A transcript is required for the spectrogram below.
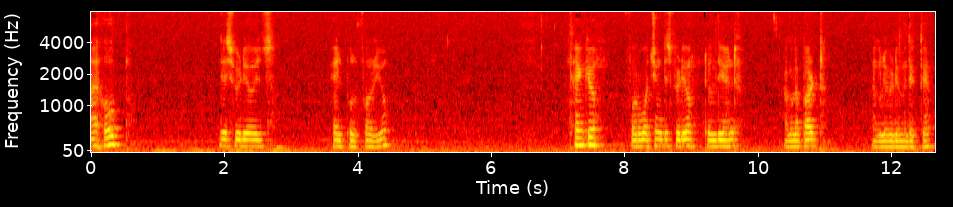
I hope this video is helpful for you thank you for watching this video till the end अगला पार्ट अगले वीडियो में देखते हैं।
